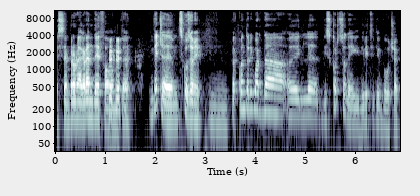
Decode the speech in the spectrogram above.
È sempre una grande fonte. Invece, scusami, per quanto riguarda eh, il discorso dei diritti TV, cioè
